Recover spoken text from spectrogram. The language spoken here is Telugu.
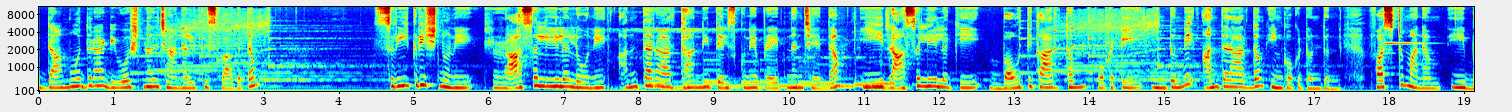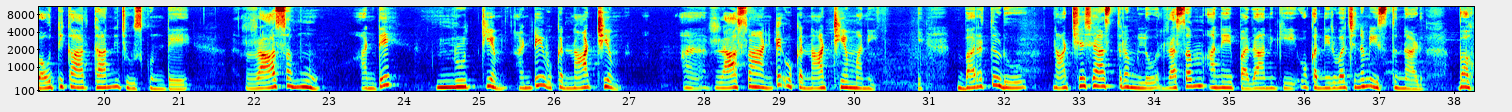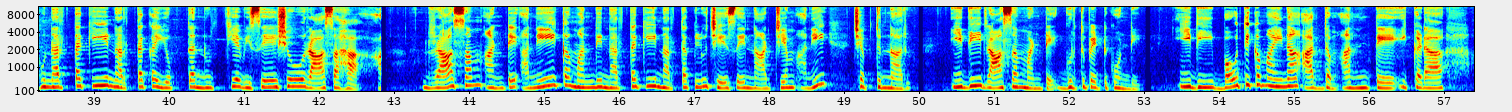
దామోదర డివోషనల్ ఛానల్కి స్వాగతం. శ్రీకృష్ణుని రాసలీలలోని అంతరార్థాన్ని తెలుసుకునే ప్రయత్నం చేద్దాం. ఈ రాసలీలకి భౌతికార్థం ఒకటి ఉంటుంది అంతరార్థం ఇంకొకటి ఉంటుంది. ఫస్ట్ మనం ఈ భౌతికార్థాన్ని చూసుకుంటే రాసము అంటే నృత్యం అంటే ఒక నాట్యం. రాస అంటే ఒక నాట్యం అని. భరతుడు నాట్యశాస్త్రంలో రసం అనే పదానికి ఒక నిర్వచనం ఇస్తున్నాడు. బహునర్తకీ నర్తక యుక్త నృత్య విశేషో రాస. రాసం అంటే అనేక మంది నర్తకీ నర్తకులు చేసే నాట్యం అని చెప్తున్నారు. ఇది రాసం అంటే గుర్తుపెట్టుకోండి. ఇది భౌతికమైన అర్థం. అంటే ఇక్కడ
